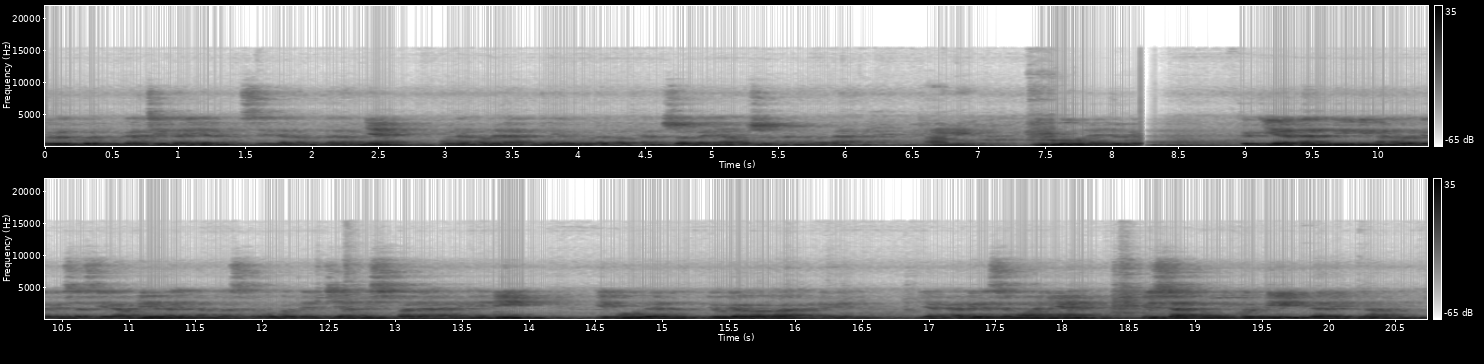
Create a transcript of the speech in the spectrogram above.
turut berduka cita yang sedalam-dalamnya mudah-mudahan beliau mendapatkan surganya Allah Subhanahu wa taala. Amin. Ibu dan juga kegiatan bimbingan organisasi Rapi wilayah 16 Kabupaten Ciamis pada hari ini Ibu dan juga Bapak hadirin yang hadir semuanya bisa mengikuti dari enam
